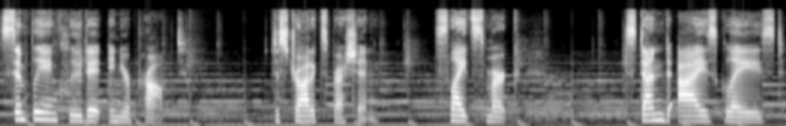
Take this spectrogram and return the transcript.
simply include it in your prompt. Distraught expression, slight smirk, stunned eyes glazed.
